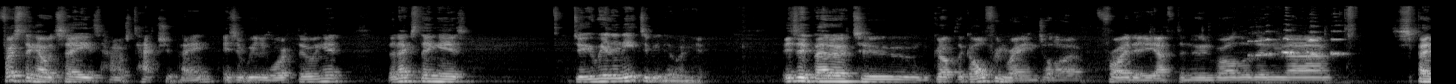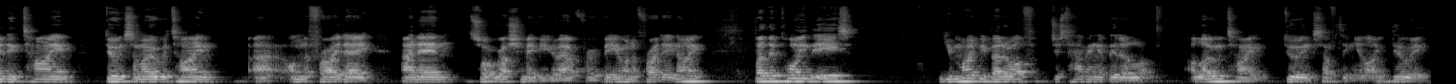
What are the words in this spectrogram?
First thing I would say is how much tax you're paying. Is it really worth doing it? The next thing is, do you really need to be doing it? Is it better to go up the golfing range on a Friday afternoon rather than um, spending time doing some overtime uh, on the Friday and then sort of rush maybe go out for a beer on a Friday night? But the point is, you might be better off just having a bit of alone time doing something you like doing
